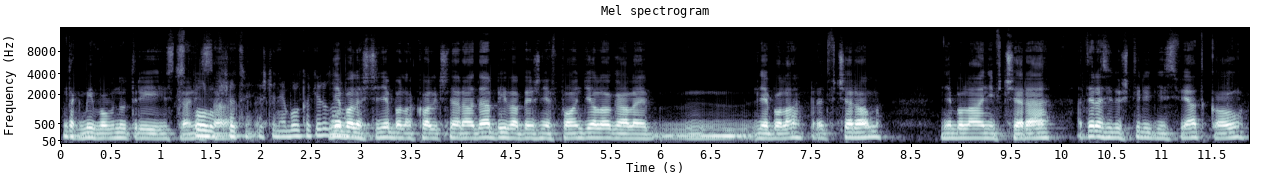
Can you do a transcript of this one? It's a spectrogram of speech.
No, tak my vo vnútri strany Spolu sa... všetci. Ešte nebol taký rozhovor? Nebol, ešte nebola koaličná rada. Býva bežne v pondelok, ale mm, nebola predvčerom. Nebola ani včera. A teraz idú 4 dní sviatkov.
